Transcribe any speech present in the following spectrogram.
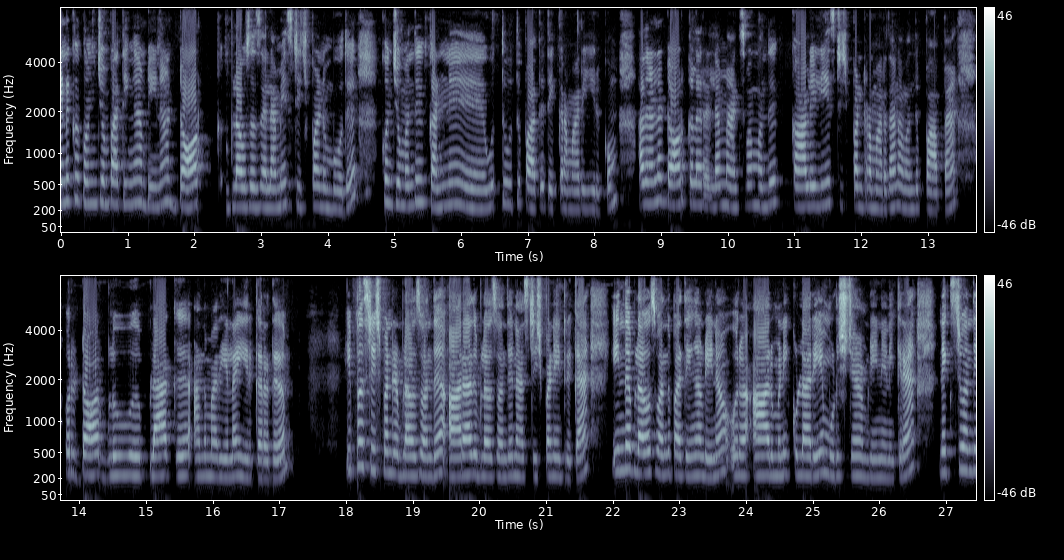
எனக்கு கொஞ்சம் பார்த்தீங்க அப்படின்னா டார்க் ப்ளவுசஸ் எல்லாமே ஸ்டிச் பண்ணும்போது கொஞ்சம் வந்து கண் உத்து உத்து பார்த்து தைக்கிற மாதிரி இருக்கும். அதனால் டார்க் கலர் எல்லாம் மேக்ஸிமம் வந்து காலையிலேயே ஸ்டிச் பண்ணுற மாதிரி தான் நான் வந்து பார்ப்பேன். ஒரு டார்க் ப்ளூவு பிளாக்கு அந்த மாதிரியெல்லாம் இருக்கிறது. இப்போ ஸ்டிச் பண்ணுற ப்ளவுஸ் வந்து ஆறாவது ப்ளவுஸ் வந்து நான் ஸ்டிச் பண்ணிகிட்ருக்கேன் இந்த ப்ளவுஸ் வந்து பார்த்திங்க அப்படின்னா ஒரு ஆறு மணிக்குள்ளாரையே முடிச்சிட்டேன் அப்படின்னு நினைக்கிறேன். நெக்ஸ்ட் வந்து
